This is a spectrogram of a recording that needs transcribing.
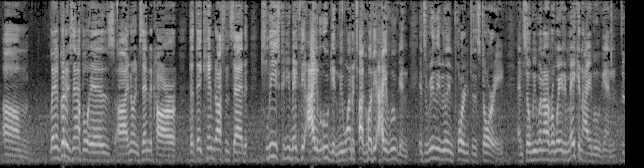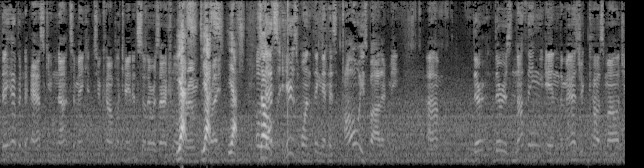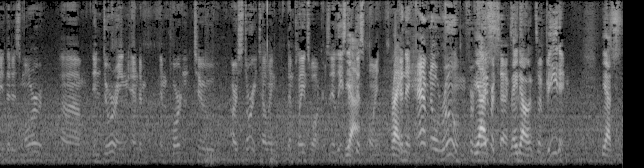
Um, like a good example is, uh, I know in Zendikar that they came to us and said, "Please, could you make the Eye of Ugin? We want to talk about the Eye of Ugin. It's really, really important to the story." And so we went out of our way to make an Eye of Ugin. Did they happen to ask you not to make it too complicated so there was actual Yes, room to yes, write? yes. Oh, so that's here's one thing that has always bothered me. Um, there, there is nothing in the magic cosmology that is more um, enduring and im- important to our storytelling than planeswalkers. At least Yeah. at this point, Right. And they have no room for Yes, flavor text. they don't. It's a beating. Yes.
